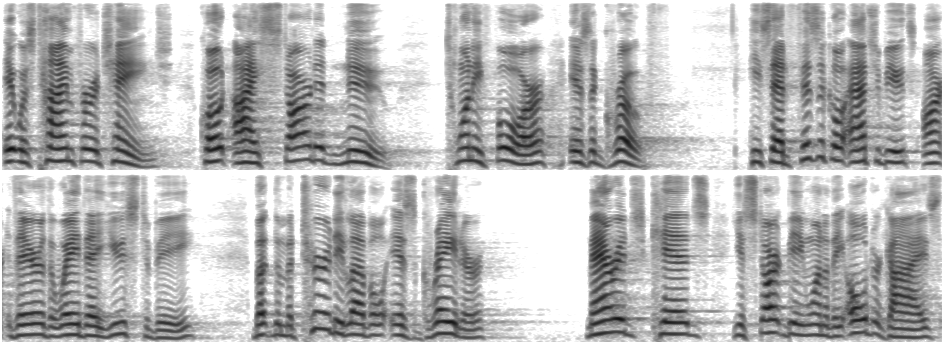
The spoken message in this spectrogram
it was time for a change. Quote, I started new. 24 is a growth. He said physical attributes aren't there the way they used to be, but the maturity level is greater Marriage, kids, you start being one of the older guys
